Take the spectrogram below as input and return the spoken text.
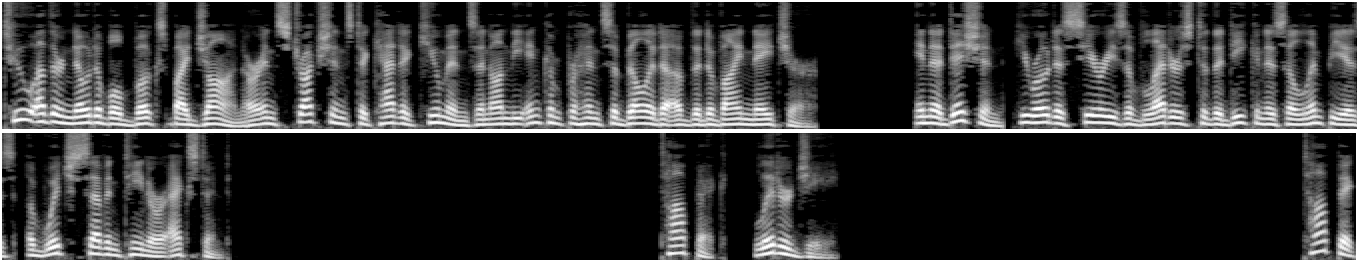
Two other notable books by John are Instructions to Catechumens and On the Incomprehensibility of the Divine Nature. In addition, he wrote a series of letters to the Deaconess Olympias, of which 17 are extant. Topic: Liturgy. Topic:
